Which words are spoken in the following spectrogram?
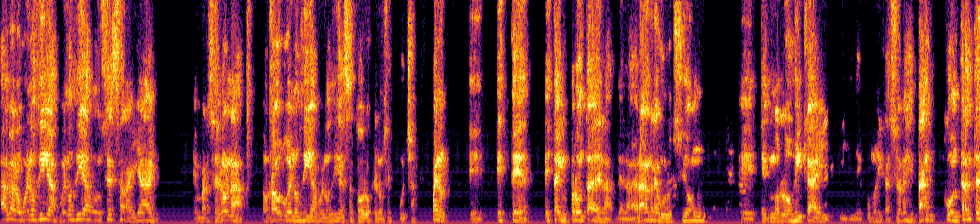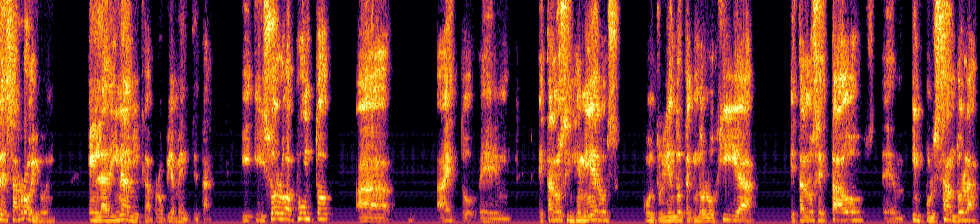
Álvaro, buenos días, buenos días, don César, allá en, en Barcelona. Don Raúl, buenos días, buenos días a todos los que nos escuchan. Bueno, eh, este, esta impronta de la, de la gran revolución eh, tecnológica y, y, de comunicaciones está en constante desarrollo en, en la dinámica propiamente tal. Y, solo apunto a, esto, eh, están los ingenieros construyendo tecnología, están los estados eh, impulsándola,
